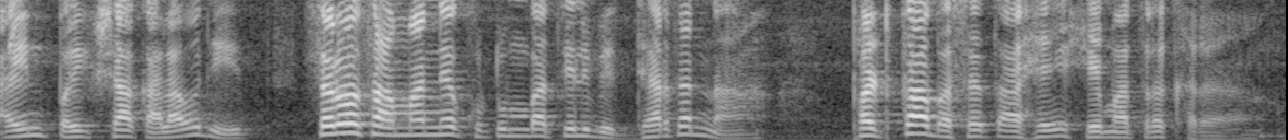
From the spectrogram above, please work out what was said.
ऐन परीक्षा कालावधीत सर्वसामान्य कुटुंबातील विद्यार्थ्यांना फटका बसत आहे हे मात्र खरं.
